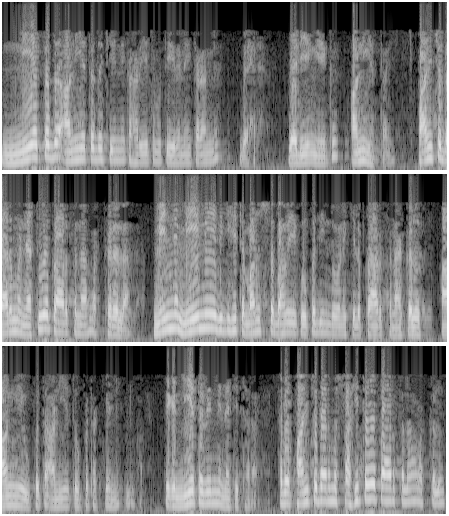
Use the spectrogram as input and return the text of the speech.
නියතද අනියතද කියන එක හරියටම තීරණය කරන්න බෑ. වැඩියෙන් ඒක අනියතයි. පංච ධර්ම නැතුව ප්‍රාර්ථනාවක් කරලා මෙන්න මේ මේ විදිහට මනුස්ස භවයක උපදින්න ඕන කියලා ප්‍රාර්ථනා කළොත් ආන්ගේ උපත අනියත උපතක් වෙන්න පුළුවන්. ඒක නියත වෙන්නේ නැති තරම්. හැබැයි පංච ධර්ම සහිතව ප්‍රාර්ථනාවක් කළොත්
